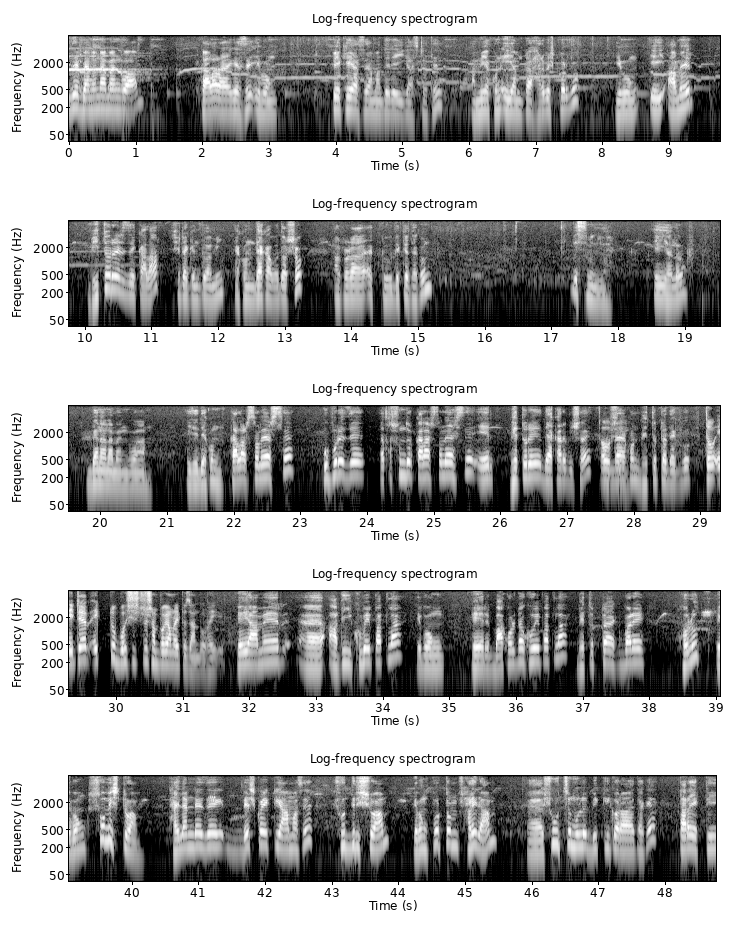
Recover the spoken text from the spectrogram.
এই যে banana mango আম colour হয়ে গেছে এবং পেকে আছে আমাদের এই গাছটাতে। আমি এখন এই আমটা হারভেস্ট করব এবং এই আমের ভিতরের যে কালার সেটা কিন্তু আমি এখন দেখাবো। দর্শক, আপনারা একটু দেখতে থাকুন। বিসমিল্লা এই হলো ব্যানানা ম্যাঙ্গো আম। এই যে দেখুন কালার চলে আসছে। উপরে যে এত সুন্দর কালার চলে আসছে, এর ভেতরে দেখার বিষয় আমরা এখন ভেতরটা দেখব। তো এইটার একটু বৈশিষ্ট্য সম্পর্কে আমরা একটু জানব ভাই। এই আমের আটি খুবই পাতলা এবং এর বাকলটাও খুবই পাতলা। ভেতরটা একবারে হলুদ এবং সুমিষ্ট আম। থাইল্যান্ডে যে বেশ কয়েকটি আম আছে সুদৃশ্য আম এবং প্রথম সারির আম সুউচ্চ মূল্যে বিক্রি করা হয়ে থাকে তারা একটি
